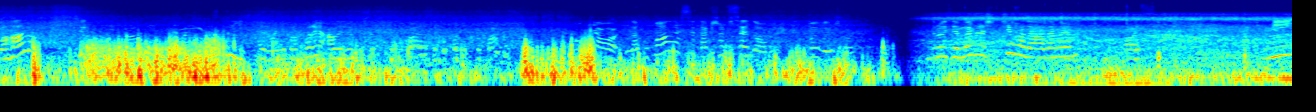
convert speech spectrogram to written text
погано. Червоний прапор. Скрізь червоні прапори, але люди все-таки купаються, бо ходять купатися. Я накупалася, так що все добре. Ми вийшли. Друзі, ми вже з чемоданами. Ось. Мій,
